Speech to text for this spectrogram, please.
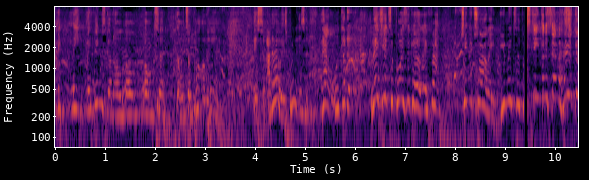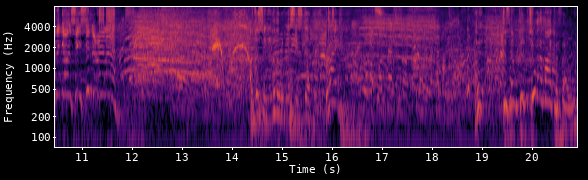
me, me, me thing's gone all, all, all, to, all to pot on here. It's, I know, it's brilliant, isn't it? Now, we're going to, let's get to boys and girls. In fact, Cheeky Charlie, you move to the 16th of December. Who's going to go and see Cinderella? I've just seen another ugly sister. Right. Does, um, do, do you want a microphone?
